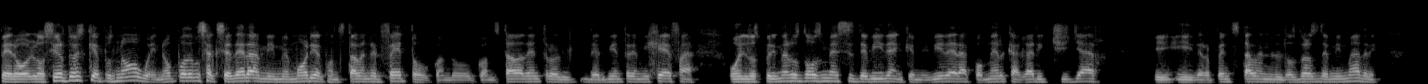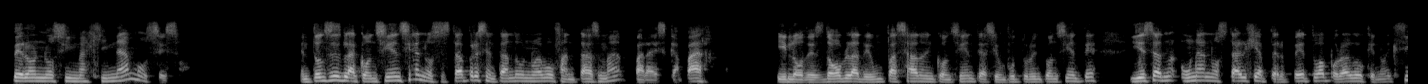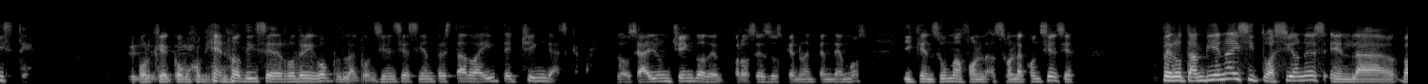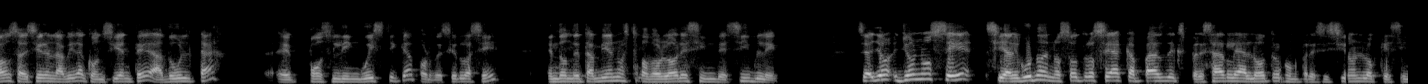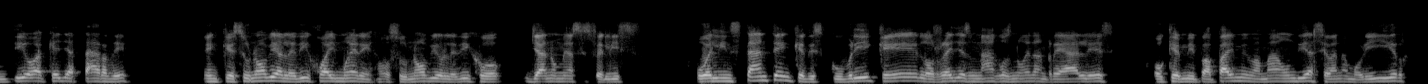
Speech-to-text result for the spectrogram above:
pero lo cierto es que, pues no, güey, no podemos acceder a mi memoria cuando estaba en el feto, cuando, cuando estaba dentro del, vientre de mi jefa, o en los primeros dos meses de vida en que mi vida era comer, cagar y chillar, y, y de repente estaba en los brazos de mi madre. Pero nos imaginamos eso. Entonces la conciencia nos está presentando un nuevo fantasma para escapar y lo desdobla de un pasado inconsciente hacia un futuro inconsciente y es una nostalgia perpetua por algo que no existe. Porque como bien lo dice Rodrigo, pues la conciencia siempre ha estado ahí, te chingas, cabrón. O sea, hay un chingo de procesos que no entendemos y que en suma son la conciencia. Pero también hay situaciones en la, vamos a decir, en la vida consciente, adulta, eh, poslingüística, por decirlo así, en donde también nuestro dolor es indecible. O sea, yo, yo no sé si alguno de nosotros sea capaz de expresarle al otro con precisión lo que sintió aquella tarde en que su novia le dijo, ahí muere, o su novio le dijo, ya no me haces feliz, o el instante en que descubrí que los Reyes Magos no eran reales, o que mi papá y mi mamá un día se van a morir,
